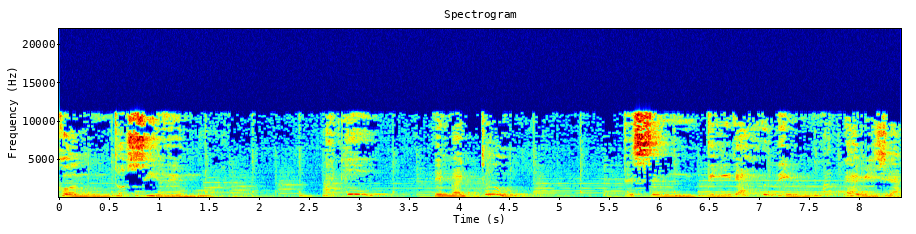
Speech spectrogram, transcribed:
con dosis de humor. Aquí, en Mactú, te sentirás de maravilla.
